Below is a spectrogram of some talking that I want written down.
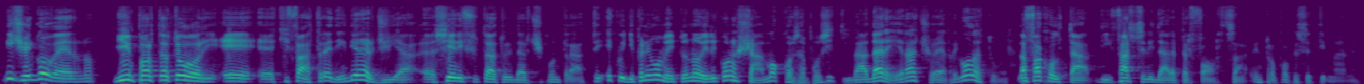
Dice il governo, gli importatori e eh, chi fa trading di energia eh, si è rifiutato di darci contratti e quindi per il momento noi riconosciamo, cosa positiva, ad Arera, cioè al regolatore, la facoltà di farseli dare per forza entro poche settimane.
